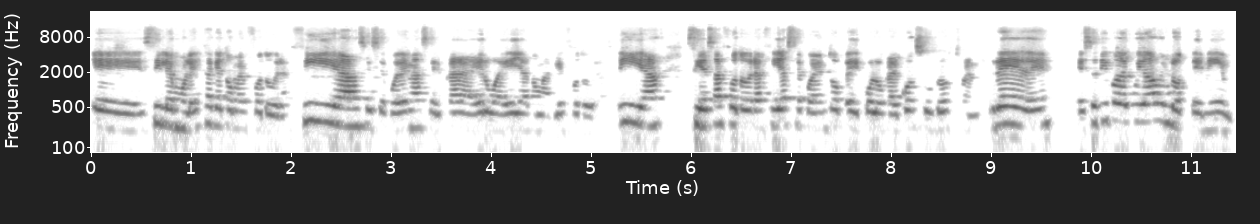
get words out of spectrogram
eh, si le molesta que tomen fotografías, si se pueden acercar a él o a ella a tomarle fotografías, si esas fotografías se pueden eh, colocar con su rostro en redes. Ese tipo de cuidados lo tenemos.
